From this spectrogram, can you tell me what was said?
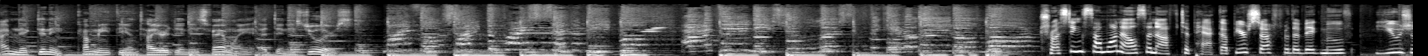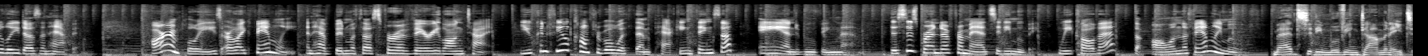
I'm Nick Denny. Come meet the entire Denny's family at Denny's Jewelers. Trusting someone else enough to pack up your stuff for the big move usually doesn't happen. Our employees are like family and have been with us for a very long time. You can feel comfortable with them packing things up and moving them. This is Brenda from Mad City Moving. We call that the all in the family move. Mad City Moving dominates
